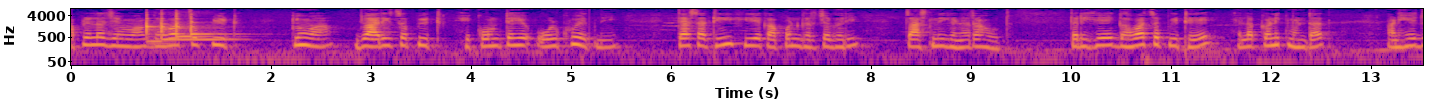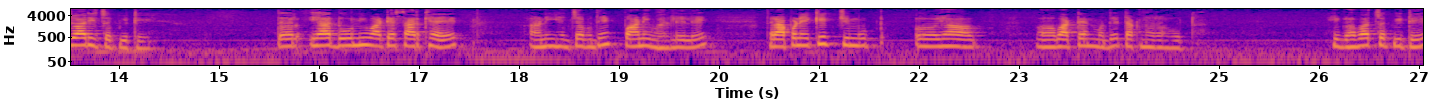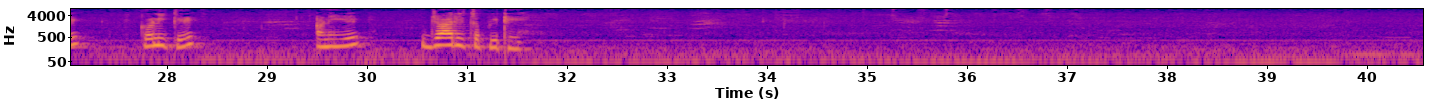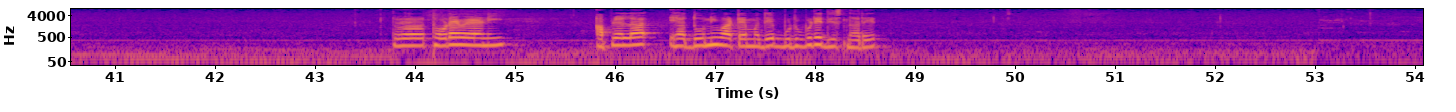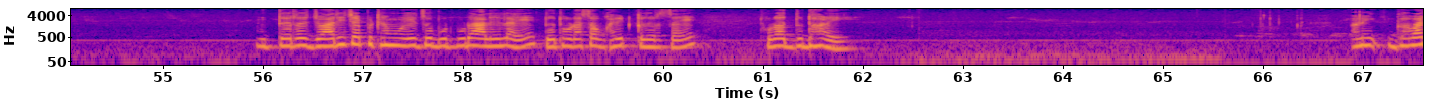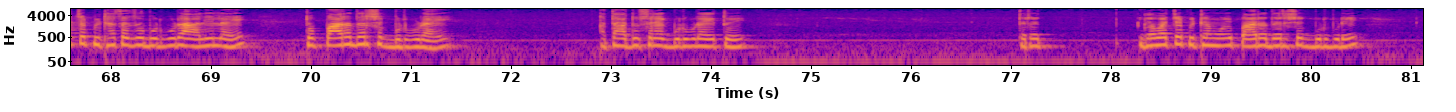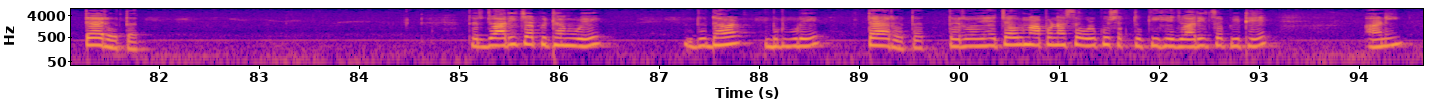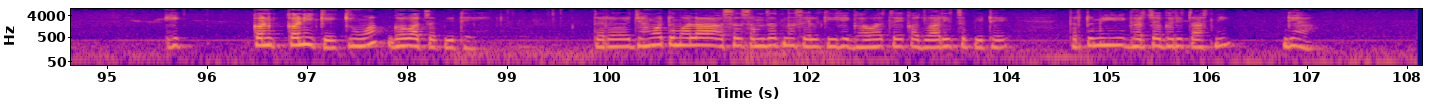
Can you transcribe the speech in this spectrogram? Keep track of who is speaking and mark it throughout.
Speaker 1: आपल्याला जेव्हा गव्हाचं पीठ किंवा ज्वारीचं पीठ हे कोणतेही ओळखू येत नाही त्यासाठी ही एक आपण घरच्या घरी चाचणी घेणार आहोत. तर हे गव्हाचं पीठ आहे ह्याला कणिक म्हणतात आणि हे ज्वारीचं पीठ आहे. तर ह्या दोन्ही वाट्या सारख्या आहेत आणि ह्यांच्यामध्ये पाणी भरलेलं आहे. तर आपण एक एक चिमूट ह्या वाट्यांमध्ये टाकणार आहोत. हे गव्हाचं पीठ आहे कणिक आहे. आणि हे ज्वारीचं पीठ आहे. तर थोड्या वेळाने आपल्याला ह्या दोन्ही वाट्यामध्ये बुडबुडे दिसणार आहेत. तर ज्वारीच्या पिठामुळे जो बुडबुडा आलेला आहे तो थोडासा व्हाईट कलरचा आहे. थोडा दुधाळ आहे. आणि गव्हाच्या पिठाचा जो बुडबुडा आलेला आहे तो पारदर्शक बुडबुडा आहे. आता हा दुसरा एक बुडबुडा येतोय. तर गव्हाच्या पिठामुळे पारदर्शक बुडबुडे तयार होतात. तर ज्वारीच्या पिठामुळे दुधाळ बुडबुडे तयार होतात. तर ह्याच्यावरून आपण असं ओळखू शकतो की हे ज्वारीचं पीठ आहे आणि हे कण कणिके किंवा गव्हाचं पीठ आहे. तर जेव्हा तुम्हाला असं समजत नसेल की हे गव्हाचं आहे का ज्वारीचं पीठ आहे तर तुम्ही ही घरच्या घरी चाचणी घ्या.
